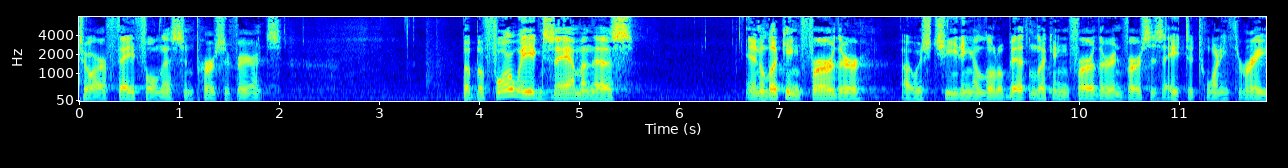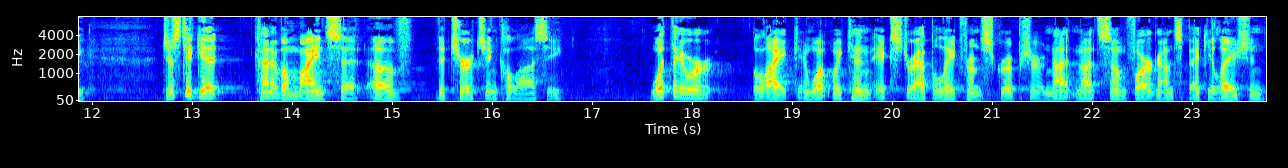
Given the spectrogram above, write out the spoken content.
to our faithfulness and perseverance. But before we examine this, in looking further, I was cheating a little bit, looking further in verses 8 to 23, just to get kind of a mindset of the church in Colossae, what they were like, and what we can extrapolate from Scripture, not, not some far gone speculation.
